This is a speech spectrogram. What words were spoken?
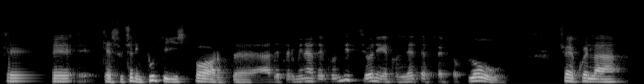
che, che succede in tutti gli sport a determinate condizioni, che è il cosiddetto effetto flow, cioè quella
